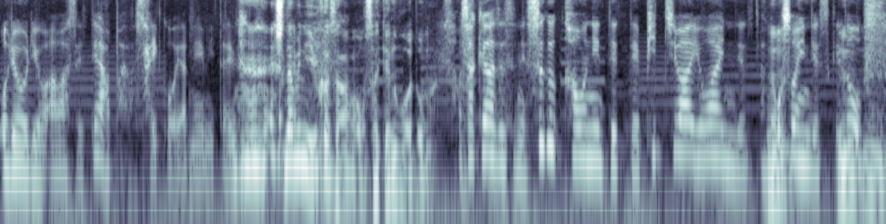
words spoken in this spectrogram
お料理を合わせてやっぱ最高やねみたいな。ちなみにゆかさんはお酒の方はどうなんですか？お酒はですねすぐ顔に出てピッチは弱いんですあの、うん。遅いんですけど、うんうん。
